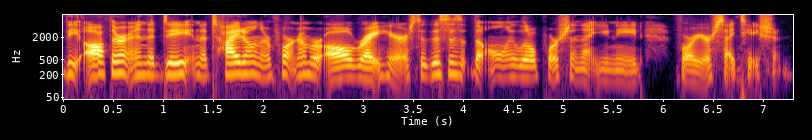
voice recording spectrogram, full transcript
the author and the date and the title and the report number all right here. So this is the only little portion that you need for your citation.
